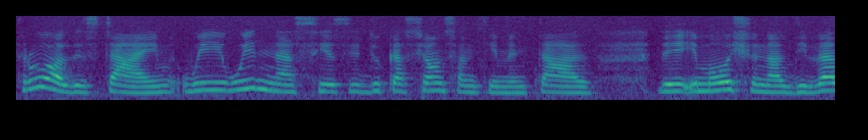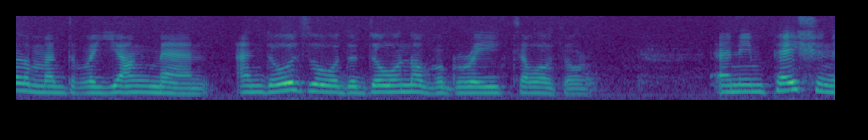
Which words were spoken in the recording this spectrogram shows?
Through all this time, we witness his education sentimentale, the emotional development of a young man, and also the dawn of a great author. An impassioned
